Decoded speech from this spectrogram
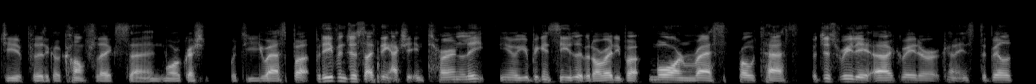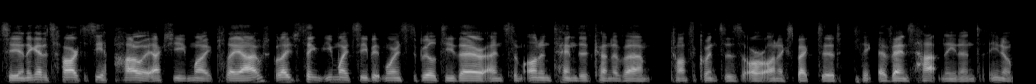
geopolitical conflicts and more aggression with the US. But but even just I think actually internally, you know, you're beginning to see a little bit already, but more unrest, protests, but just really a greater kind of instability. And again, it's hard to see how it actually might play out. But I just think you might see a bit more instability there and some unintended kind of um, consequences or unexpected events happening. And, you know,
